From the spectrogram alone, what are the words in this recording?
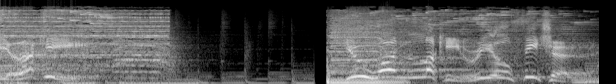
Lucky Lucky! You won Lucky Reel Feature!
